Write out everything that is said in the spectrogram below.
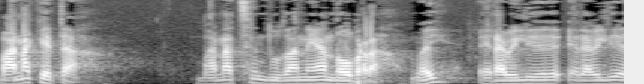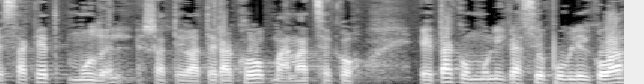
Banaketa, banatzen dudanean obra, bai? Erabili, erabili dezaket model, esate baterako banatzeko. Eta komunikazio publikoa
